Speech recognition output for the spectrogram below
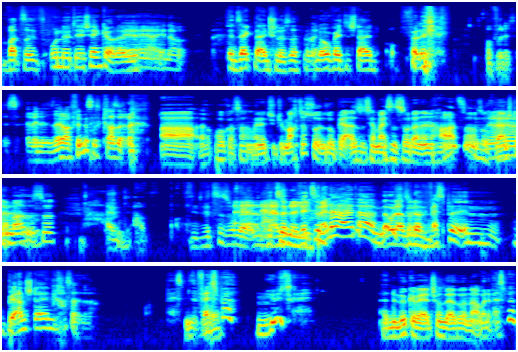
was sind jetzt unnötige Geschenke oder wie? ja, ja, genau. Insekteneinschlüsse in irgendwelchen Steinen. Oh, völlig. Obwohl, das ist, wenn du selber findest, ist krass, Alter. ah, ich wollte gerade sagen, meine Tüte macht das so, so, Bär- also es ist ja meistens so dann in Harz, so, so auf Ja, Bernsteinbasis so. Willst du so eine, willst Ja, so du, eine willst Libelle, Alter. oder so eine Wespe in Bernstein? Krass, Alter. Wespe, eine Wespe? Hm. Übelst geil. Also eine Mücke wäre jetzt schon sehr drin, aber eine Wespe?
